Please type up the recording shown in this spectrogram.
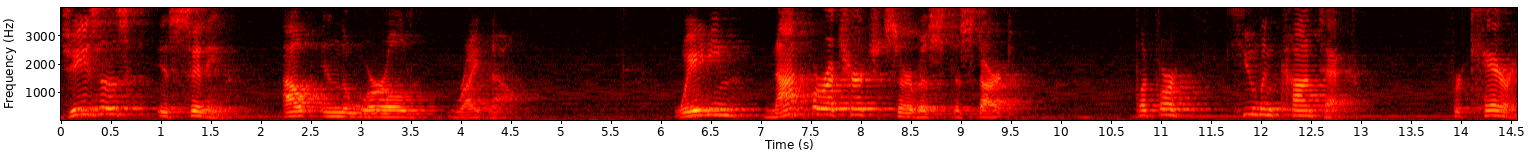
Jesus is sitting out in the world right now, waiting not for a church service to start, but for human contact, for caring,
